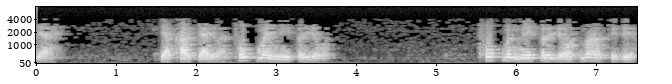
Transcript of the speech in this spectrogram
ใหญ่อย่าเข้าใจว่าทุกไม่มีประโยชน์ ทุกมันมีประโยชน์มากทีเดียว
